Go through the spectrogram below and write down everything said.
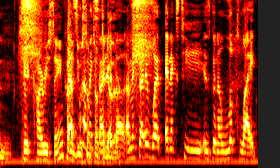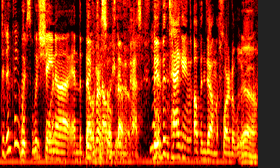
and Kit Kairi Sane kind of do what I'm some stuff together. about. I'm excited what NXT is going to look like. Didn't they with, wrestle with before? Shayna and the They've belt and all wrestled that in stuff? the past. Yeah. They've been tagging up and down the Florida loop, Yeah.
